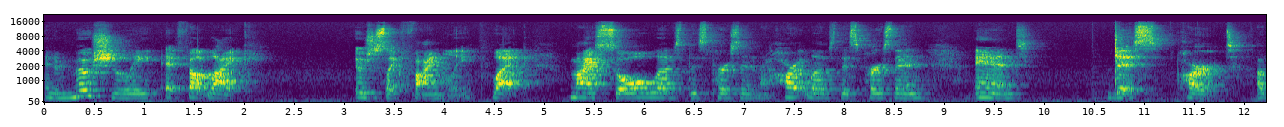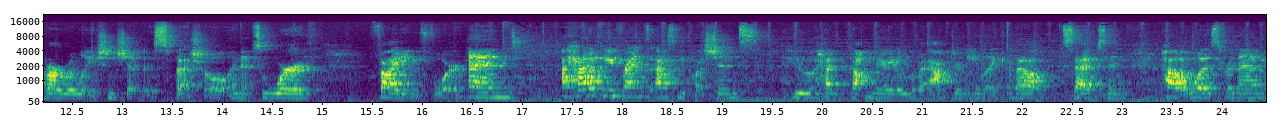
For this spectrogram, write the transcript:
and emotionally, it felt like it was just like finally, like my soul loves this person, my heart loves this person, and this part of our relationship is special and it's worth fighting for. And I had a few friends ask me questions who had gotten married a little bit after me, like about sex and how it was for them.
